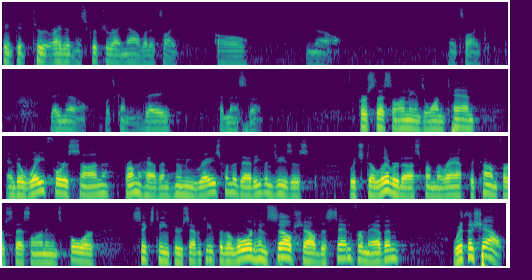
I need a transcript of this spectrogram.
can't get to it right in the scripture right now, but it's like, oh no. It's like they know what's coming. They have messed up. 1 Thessalonians 1:10 and to wait for his son from heaven whom he raised from the dead even Jesus which delivered us from the wrath to come 1 Thessalonians 4 16 through 17 for the Lord himself shall descend from heaven with a shout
